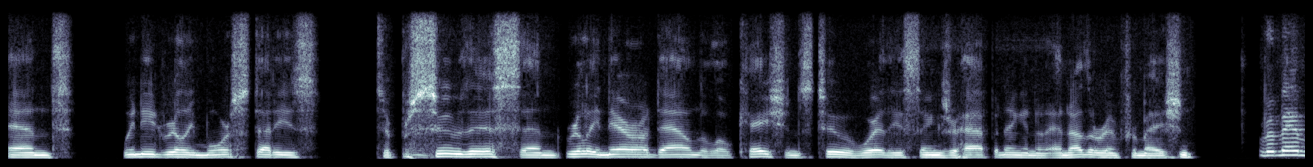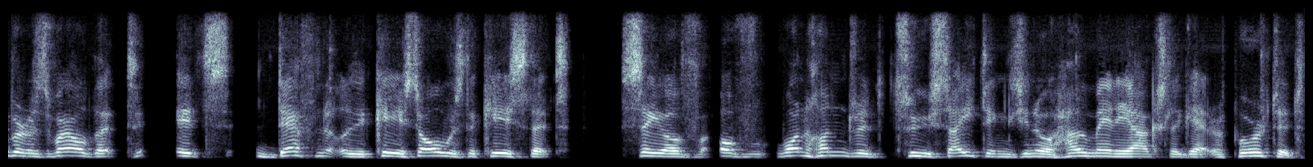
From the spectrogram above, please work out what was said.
And we need really more studies to hmm. pursue this and really narrow down the locations too of where these things are happening and, and other information. Remember as well that it's definitely the case, always the case that say of of 100 true sightings, you know, how many actually get reported?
